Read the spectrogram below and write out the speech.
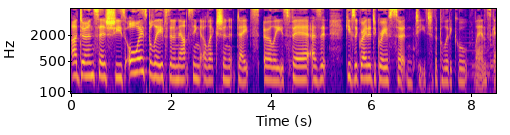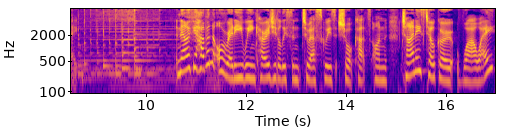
Ardern says she's always believed that announcing election dates early is fair as it gives a greater degree of certainty to the political landscape. Now, if you haven't already, we encourage you to listen to our Squiz shortcuts on Chinese telco Huawei.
